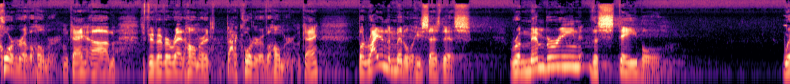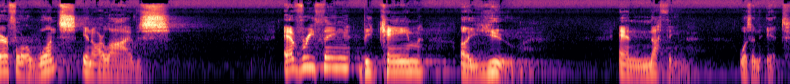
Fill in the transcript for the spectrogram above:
quarter of a Homer, okay? Um, if you've ever read Homer, it's about a quarter of a Homer, okay? But right in the middle, he says this remembering the stable, wherefore once in our lives, everything became a you, and nothing was an it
